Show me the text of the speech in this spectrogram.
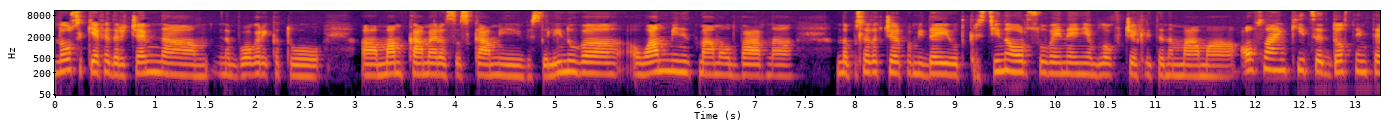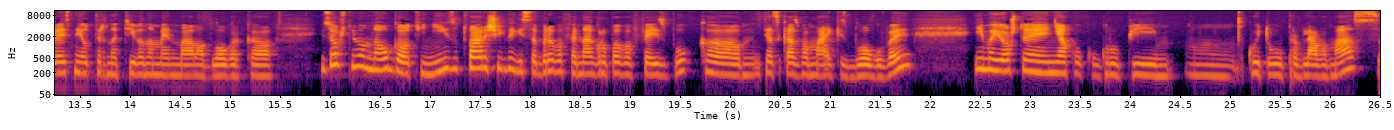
много се кефя да речем на, на блогъри като а, Мам Камера с Ками Веселинова, One Minute Мама от Варна. Напоследък черпам идеи от Кристина Орсова и нейния блог в чехлите на мама. Offline Kids е доста интересна и альтернатива на мен мама блогърка. Изобщо има много готини, затова реших да ги събера в една група във Facebook. Тя се казва Майки с блогове. Има и още няколко групи, които управлявам аз.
